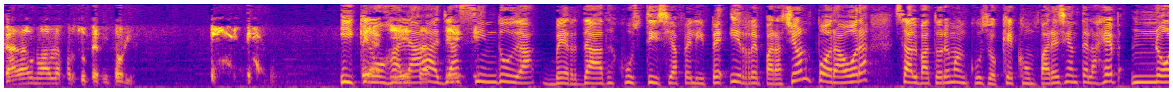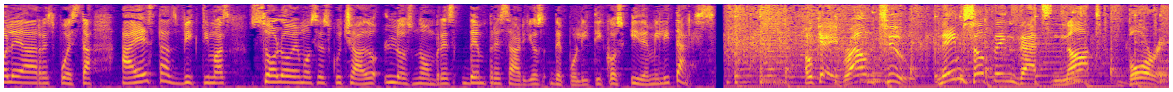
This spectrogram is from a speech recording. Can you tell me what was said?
Cada uno habla por su territorio. Y que ojalá haya sin duda verdad, justicia, Felipe, y reparación. Por ahora, Salvatore Mancuso, que comparece ante la JEP, no le da respuesta a estas víctimas. Solo hemos escuchado los nombres de empresarios, de políticos y de militares. Ok, round two. Name something that's not boring.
